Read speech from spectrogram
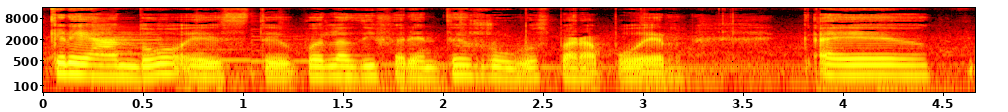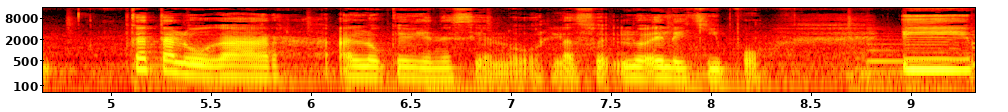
creando este, pues las diferentes rubros para poder eh, catalogar a lo que viene siendo el equipo. Y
